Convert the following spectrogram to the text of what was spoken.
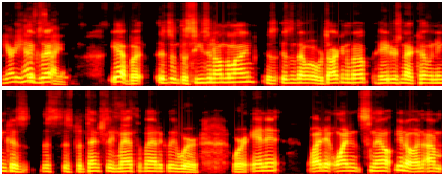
He already has Young. Yeah, but isn't the season on the line? Is, isn't that what we're talking about? Hader's not coming in because this is potentially mathematically we're we're in it. Why didn't why didn't Snell? You know, and I'm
